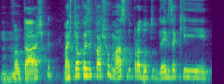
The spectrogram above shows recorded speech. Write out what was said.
uhum. fantástica. Mas tem uma coisa que eu acho massa do produto deles é que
